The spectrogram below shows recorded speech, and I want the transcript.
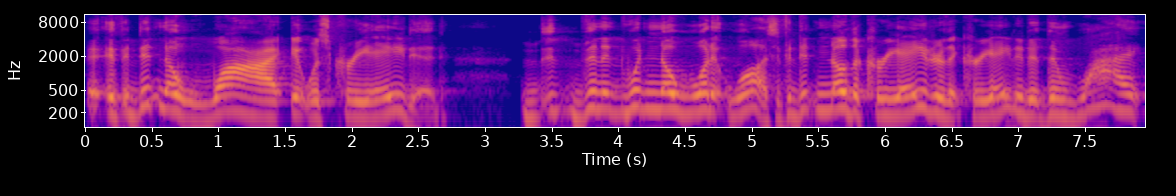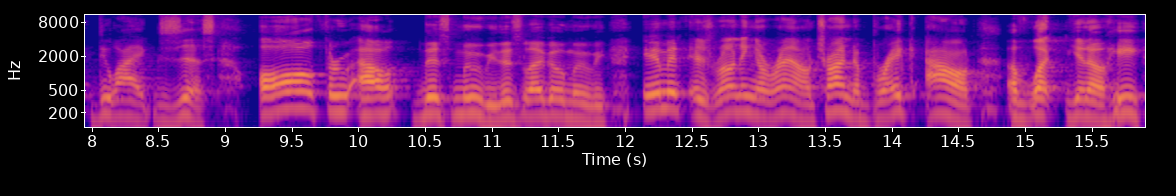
if it didn't know why it was created, then it wouldn't know what it was. If it didn't know the creator that created it, then why do I exist? All throughout this movie, this Lego movie, Emmett is running around trying to break out of what, you know, he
